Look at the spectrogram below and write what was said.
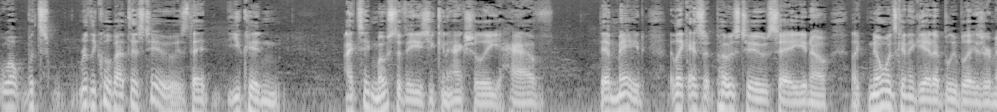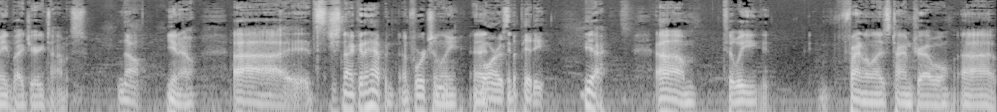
well, what's really cool about this too is that you can, I'd say most of these you can actually have them made, like as opposed to say, you know, like no one's going to get a Blue Blazer made by Jerry Thomas. No, You know, uh, it's just not going to happen, unfortunately. more Uh, is the pity. Yeah. Um, till we finalize time travel, uh,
